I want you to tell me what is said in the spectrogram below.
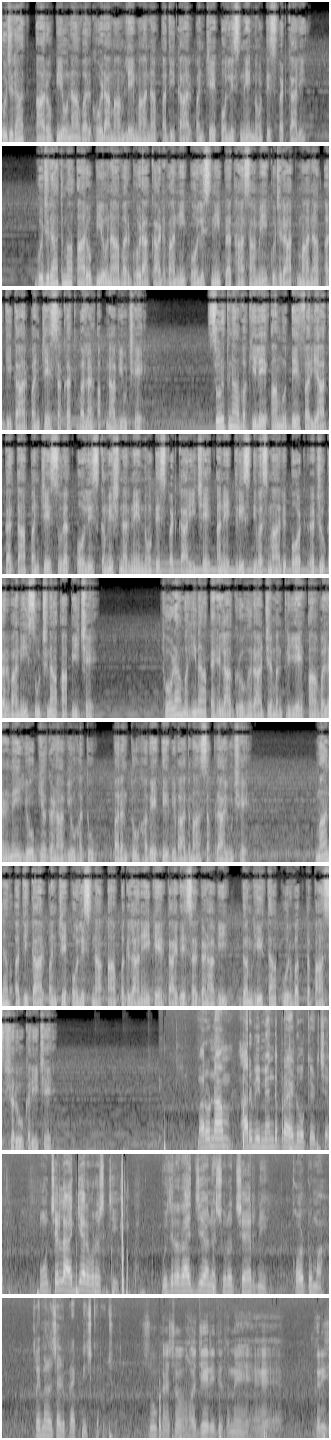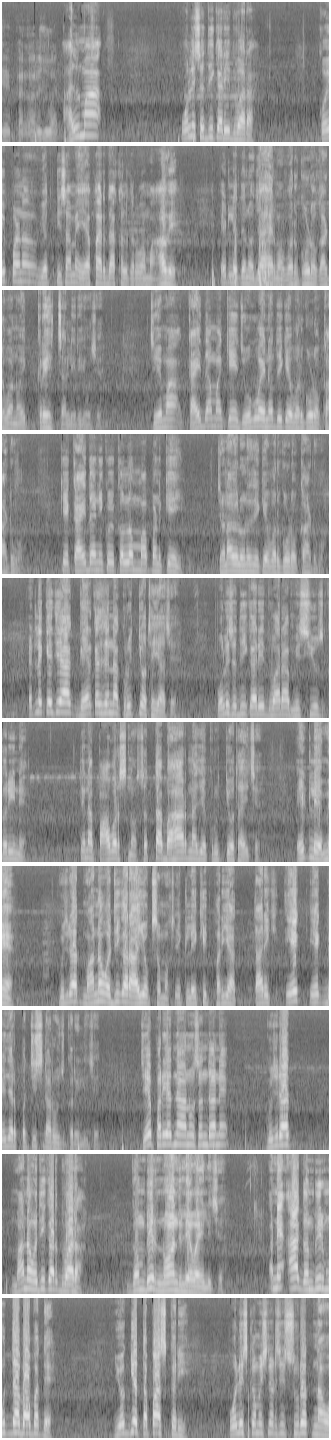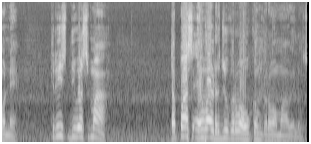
ગુજરાત આરોપીઓના વરઘોડા મામલે માનવ અધિકાર પંચે પોલીસને નોટિસ ફટકારી. ગુજરાતમાં આરોપીઓના વરઘોડા કાઢવાની પોલીસની પ્રથા સામે ગુજરાત માનવ અધિકાર પંચે સખત વલણ અપનાવ્યું છે. સુરતના વકીલે આ મુદ્દે ફરિયાદ કરતા પંચે સુરત પોલીસ કમિશનરને નોટિસ ફટકારી છે અને ત્રીસ દિવસમાં રિપોર્ટ રજૂ કરવાની સૂચના આપી છે. થોડા મહિના પહેલા ગૃહ રાજ્યમંત્રીએ આ વલણને યોગ્ય ગણાવ્યું હતું, પરંતુ હવે તે વિવાદમાં સપડાયું છે. માનવ અધિકાર પંચે પોલીસના આ પગલાને ગેરકાયદેસર ગણાવી ગંભીરતાપૂર્વક તપાસ શરૂ કરી છે. મારું નામ આરબી મેંદપરા એડવોકેટ છે. હું છેલ્લા અગિયાર વર્ષથી ગુજરાત રાજ્ય અને સુરત શહેરની કોર્ટમાં ક્રિમિનલ સાઇડ પ્રેક્ટિસ કરું છું. શું કહેશો જે રીતે તમે કરી છે રજૂઆત? હાલમાં પોલીસ અધિકારી દ્વારા કોઈ પણ વ્યક્તિ સામે એફઆઈઆર દાખલ કરવામાં આવે એટલે તેનો જાહેરમાં વરઘોડો કાઢવાનો એક ક્રેઝ ચાલી રહ્યો છે. જેમાં કાયદામાં ક્યાંય જોગવાઈ નથી કે વરઘોડો કાઢવો. કે કાયદાની કોઈ કલમમાં પણ ક્યાંય જણાવેલું નથી કે વરઘોડો કાઢવો. એટલે કે જે આ ગેરકાયદેસરના કૃત્યો થયા છે, પોલીસ અધિકારી દ્વારા મિસયુઝ કરીને તેના પાવર્સનો, સત્તા બહારના જે કૃત્યો થાય છે, એટલે મેં ગુજરાત માનવ અધિકાર આયોગ સમક્ષ એક લેખિત ફરિયાદ તારીખ એક એક બે હજાર પચીસના રોજ કરેલી છે. જે ફરિયાદના અનુસંધાને ગુજરાત માનવ અધિકાર દ્વારા ગંભીર નોંધ લેવાયેલી છે. અને આ ગંભીર મુદ્દા બાબતે યોગ્ય તપાસ કરી પોલીસ કમિશનર શ્રી સુરતનાઓને ત્રીસ દિવસમાં તપાસ અહેવાલ રજૂ કરવા હુકમ કરવામાં આવેલો છે.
